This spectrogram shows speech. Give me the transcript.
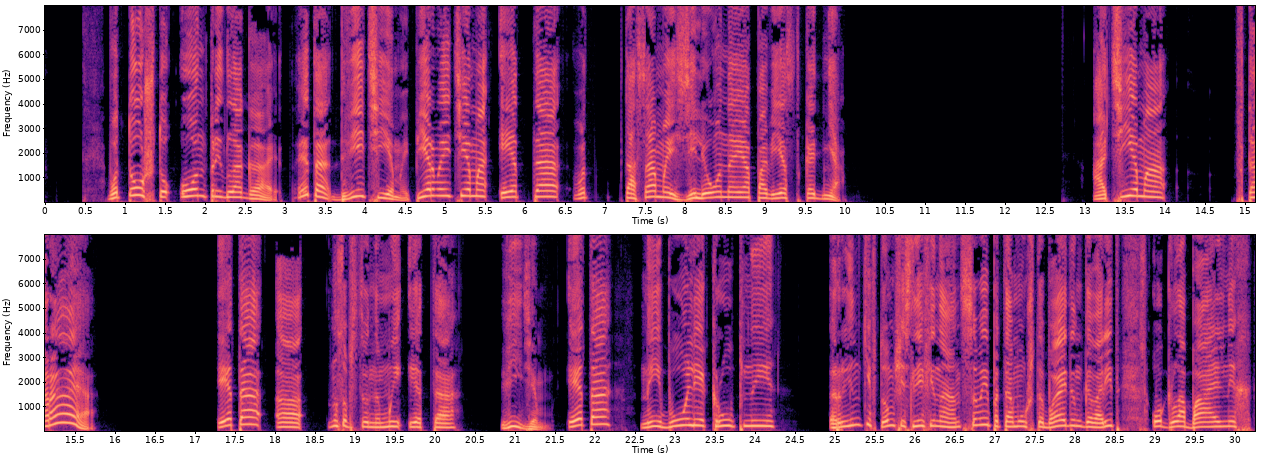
Вот то, что он предлагает, это две темы. Первая тема – это вот та самая зеленая повестка дня. А тема вторая – это, э, ну, собственно, мы это видим. Это наиболее крупные рынки, в том числе финансовые, потому что Байден говорит о глобальных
